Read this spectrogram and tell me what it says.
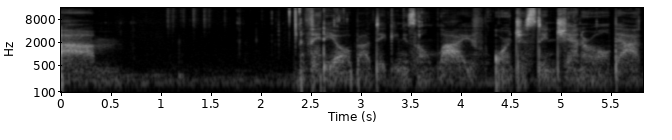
um, video about taking his own life, or just in general that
